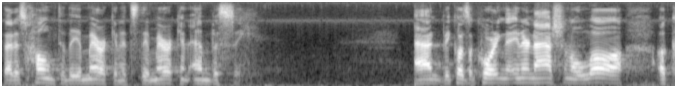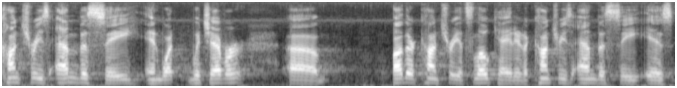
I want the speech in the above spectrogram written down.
that is home to the American. It's the American Embassy. And because according to international law, a country's embassy in what, whichever uh, other country it's located, a country's embassy is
